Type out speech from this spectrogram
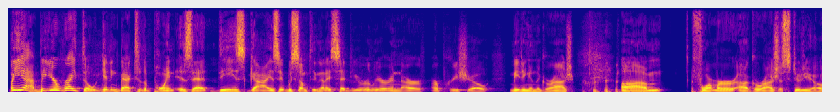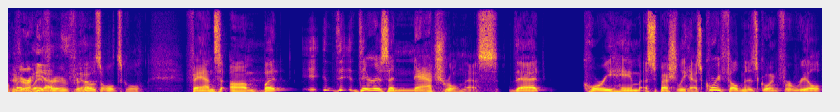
but yeah, but you're right though. Getting back to the point is that these guys. It was something that I said to you earlier in our our pre-show meeting in the garage. Um, former uh, garage studio, by the way, yes, for for yeah. those old school fans. Um, but it, th- there is a naturalness that Corey Haim especially has. Corey Feldman is going for a real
